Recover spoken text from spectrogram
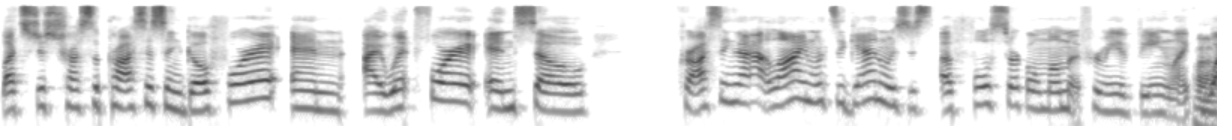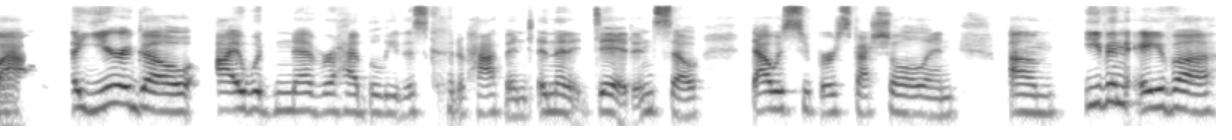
let's just trust the process and go for it. And I went for it. And so crossing that line once again was just a full circle moment for me of being like, wow, wow a year ago, I would never have believed this could have happened. And then it did. And so that was super special. And um, even Ava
